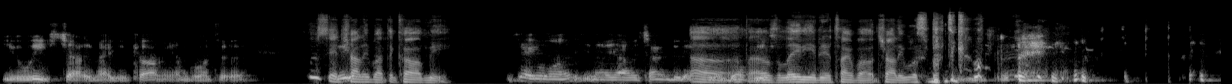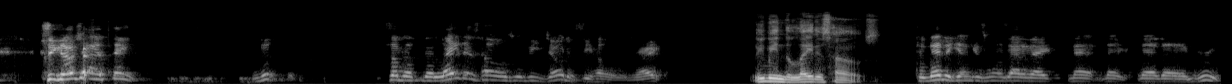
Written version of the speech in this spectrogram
few weeks. Charlie Mack just called me. I'm going to Who said Yeah. Charlie about to call me? J1. You know, y'all always trying to do that. Oh, I thought it was a lady in there talking about Charlie Wilson about to call. See, I'm trying to think. So the, the latest hoes will be Jodeci hoes, right? You mean the latest hoes? Because they're the youngest ones out of that that that, that uh, group,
